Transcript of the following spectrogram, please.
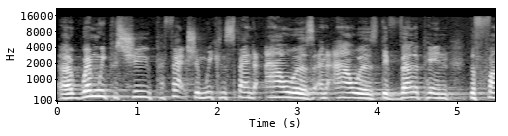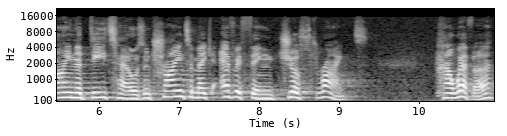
Uh, when we pursue perfection, we can spend hours and hours developing the finer details and trying to make everything just right. However,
